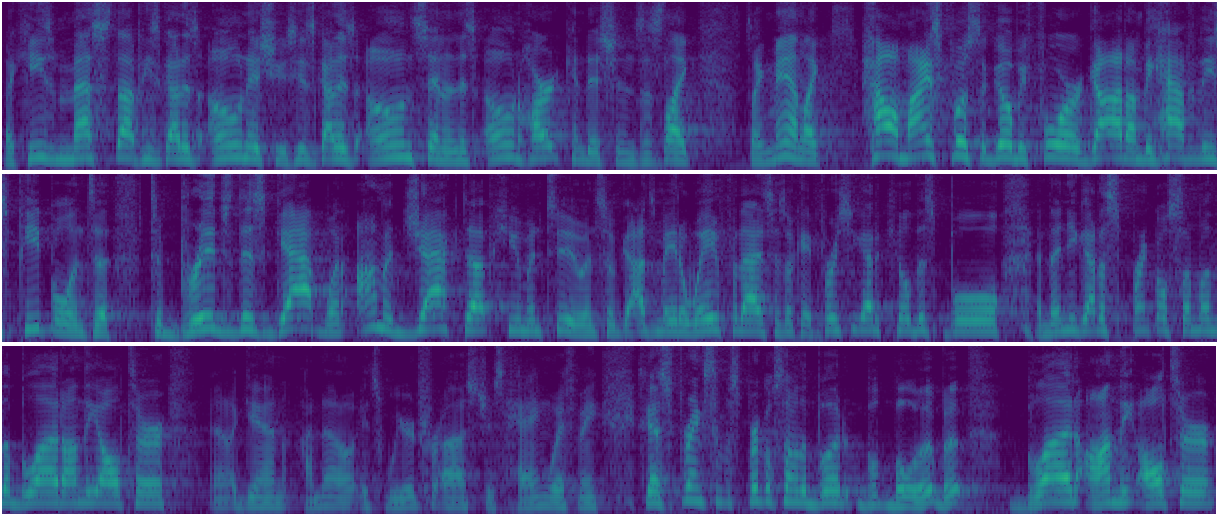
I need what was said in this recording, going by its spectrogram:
Like he's messed up. He's got his own issues. He's got his own sin and his own heart conditions. It's like, it's like man, like how am I supposed to go before God on behalf of these people and to, to bridge this gap when I'm a jacked up human too? And so God's made a way for that. He says, okay, first you got to kill this bull, and then you got to sprinkle some of the blood on the altar. And again, I know it's weird for us. Just hang with me. He's got to sprinkle, sprinkle some of the blood on the altar.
